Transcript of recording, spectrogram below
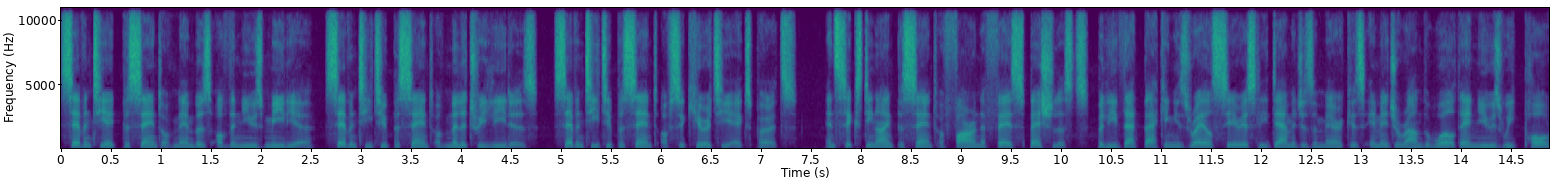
78% of members of the news media, 72% of military leaders, 72% of security experts, and 69% of foreign affairs specialists believe that backing Israel seriously damages America's image around the world. A Newsweek poll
